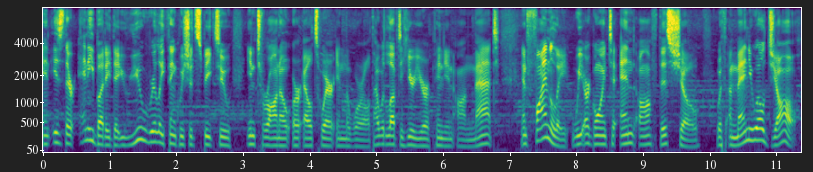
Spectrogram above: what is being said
and is there anybody that you really think we should speak to in Toronto or elsewhere in the world? I would love to hear your opinion on that. And finally, we are going to end off this show with Emmanuel Jal.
